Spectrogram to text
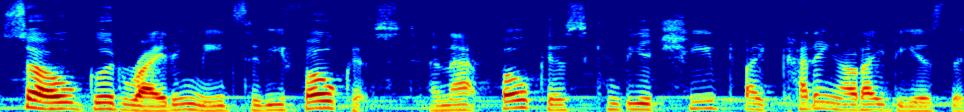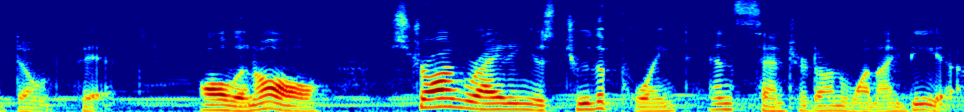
So, good writing needs to be focused, and that focus can be achieved by cutting out ideas that don't fit. All in all, strong writing is to the point and centered on one idea.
